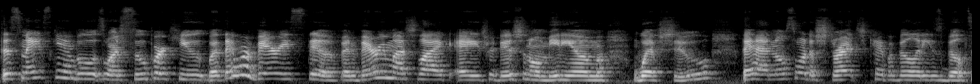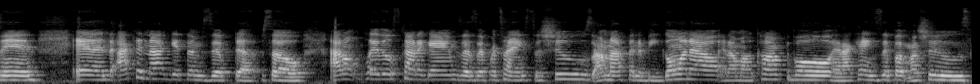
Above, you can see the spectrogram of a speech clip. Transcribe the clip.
The snakeskin boots were super cute, but they were very stiff and very much like a traditional medium width shoe. They had no sort of stretch capabilities built in, and I could not get them zipped up. So I don't play those kind of games as it pertains to shoes. I'm not gonna be going out and I'm uncomfortable and I can't zip up my shoes.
